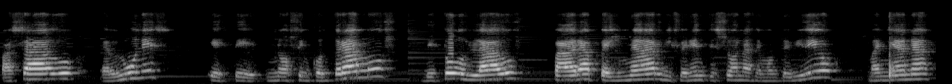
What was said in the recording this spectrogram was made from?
pasado, el lunes, este, nos encontramos de todos lados para peinar diferentes zonas de Montevideo. Mañana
